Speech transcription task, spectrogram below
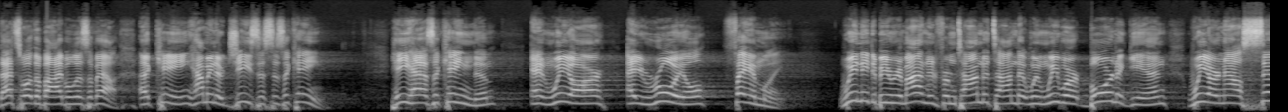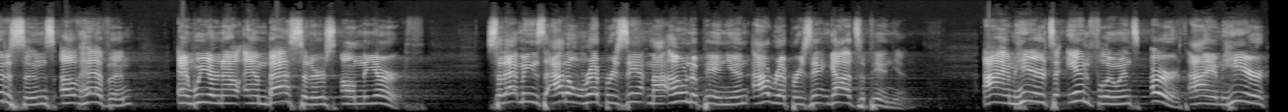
That's what the Bible is about. A king. How many know Jesus is a king? He has a kingdom, and we are a royal family. We need to be reminded from time to time that when we were born again, we are now citizens of heaven and we are now ambassadors on the earth. So that means I don't represent my own opinion, I represent God's opinion. I am here to influence earth. I am here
